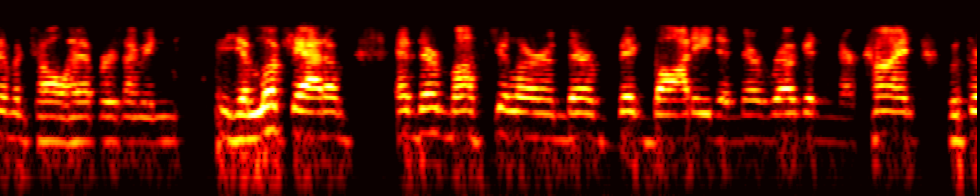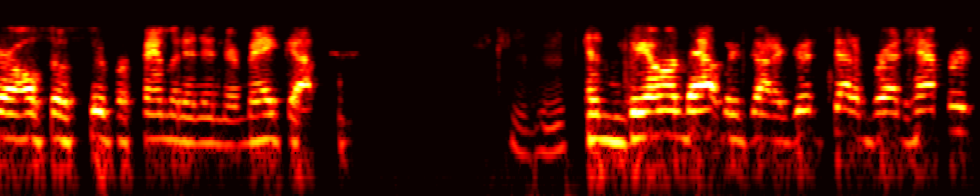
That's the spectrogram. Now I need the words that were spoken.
Simmental heifers. I mean, you look at them and they're muscular and they're big bodied and they're rugged and they're kind, but they're also super feminine in their makeup. Mm-hmm. And beyond that, we've got a good set of bred heifers.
